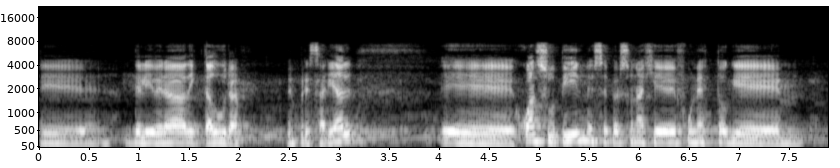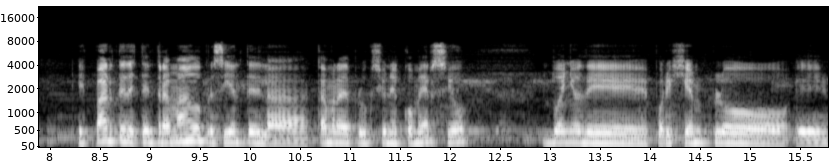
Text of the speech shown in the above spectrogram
eh, deliberada dictadura empresarial. Eh, Juan Sutil, ese personaje funesto que es parte de este entramado, presidente de la Cámara de Producción y el Comercio, dueño de, por ejemplo, eh,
